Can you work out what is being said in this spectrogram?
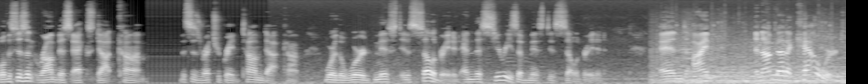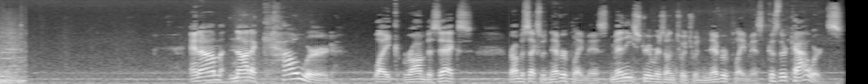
Well, this isn't rhombusx.com. This is retrogradetom.com, where the word Myst is celebrated, and the series of Myst is celebrated. And I'm... and I'm not a coward. And I'm not a coward like Rhombus X. Rhombus X would never play Myst. Many streamers on Twitch would never play Myst because they're cowards.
